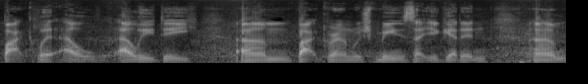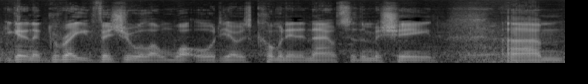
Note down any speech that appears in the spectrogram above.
backlit LED um, background which means that you're getting, um, you're getting a great visual on what audio is coming in and out of the machine. Um,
